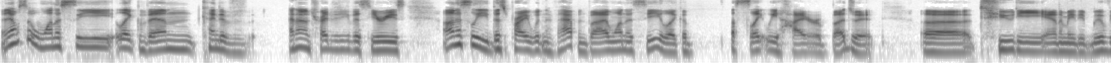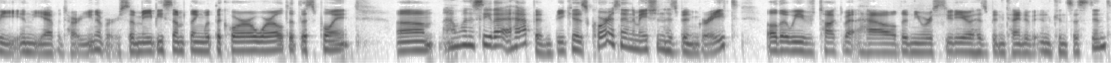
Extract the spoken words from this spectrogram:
and I also want to see like them kind of I don't know, try to do the series. Honestly, this probably wouldn't have happened, but I want to see like a, a slightly higher budget uh 2D animated movie in the Avatar universe. So maybe something with the Korra world at this point. Um, I want to see that happen because Korra's animation has been great, although we've talked about how the newer studio has been kind of inconsistent.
